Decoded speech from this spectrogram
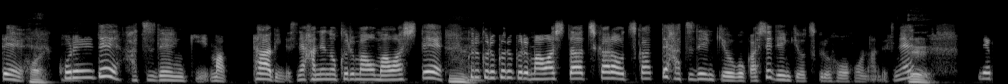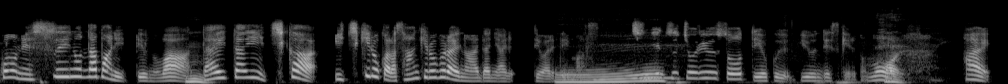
て、はい。これで発電機、まあ、タービンですね。羽の車を回して、うんくるくるくるくる回した力を使って発電機を動かして電気を作る方法なんですね。えで、この熱水のだまりっていうのは、うんだいたい地下1キロから3キロぐらいの間にあるって言われえ。ています。地熱貯留層ってよく言うんですけれども、はい。はい。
